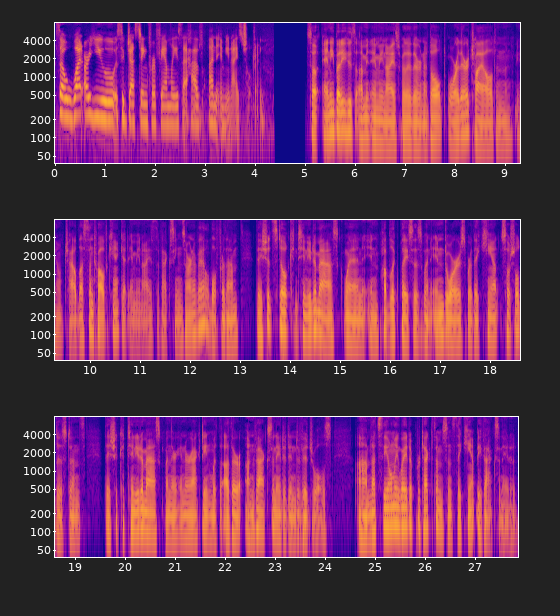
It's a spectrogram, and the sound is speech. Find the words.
So, what are you suggesting for families that have unimmunized children? So anybody who's unimmunized, whether they're an adult or they're a child, and you know, child less than 12 can't get immunized, the vaccines aren't available for them. They should still continue to mask when in public places, when indoors where they can't social distance. They should continue to mask when they're interacting with other unvaccinated individuals. Um, that's the only way to protect them since they can't be vaccinated.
